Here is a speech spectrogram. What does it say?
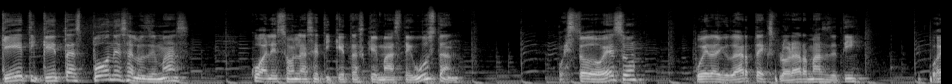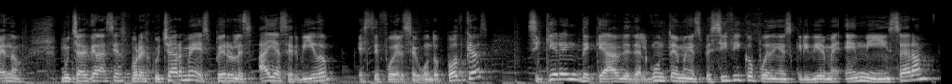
¿Qué etiquetas pones a los demás? cuáles son las etiquetas que más te gustan. Pues todo eso puede ayudarte a explorar más de ti. Bueno, muchas gracias por escucharme, espero les haya servido. Este fue el segundo podcast. Si quieren de que hable de algún tema en específico, pueden escribirme en mi Instagram.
